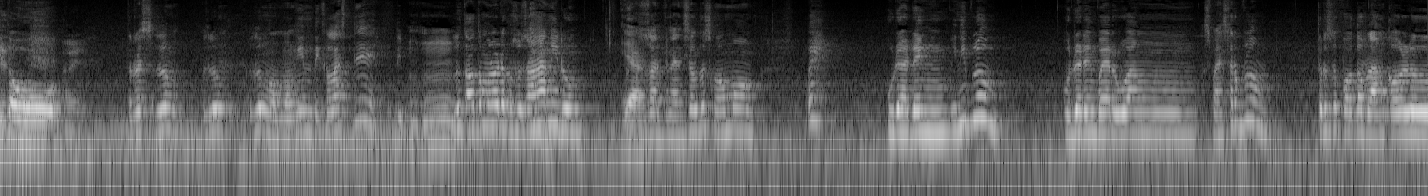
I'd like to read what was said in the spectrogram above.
gitu. Oh, iya. Terus lu lu lu ngomongin di kelas deh. Di, Mm-mm. Lu tahu temen lu ada kesusahan nih, dong. Iya. Kesusahan finansial terus ngomong, "Weh, udah ada yang ini belum? Udah ada yang bayar uang semester belum?" Terus foto belangko lu.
